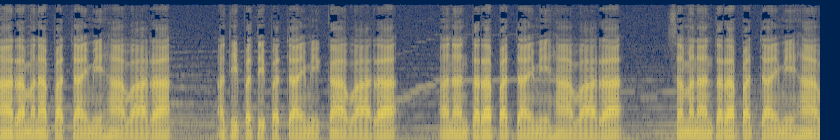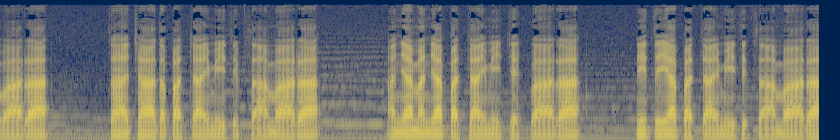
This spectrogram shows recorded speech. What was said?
อารามณปัจจัยมีห้าวาระ อธิปติปัจจัยมีเก้าวาระ อนันตรปัจจัยมีห้าวาระ สมนันตรปัจจัยมีห้าวาระ หชาตปัจจัยมีสิบสามวาระ อัญญมัญญปัจจัยมีเจ็ดวาระ นิสยปัจจัยมีสิบสามวาระ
